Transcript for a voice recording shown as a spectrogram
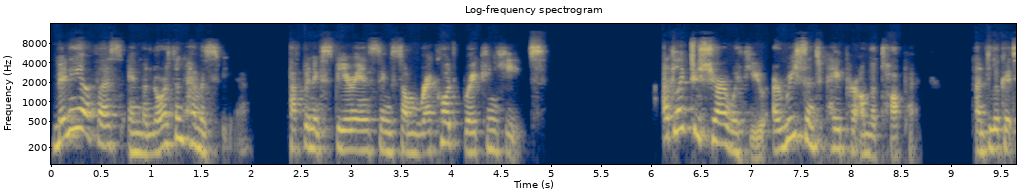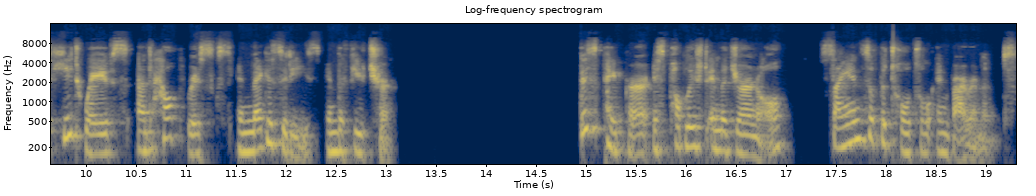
many of us in the Northern Hemisphere have been experiencing some record breaking heat. I'd like to share with you a recent paper on the topic and look at heat waves and health risks in megacities in the future. This paper is published in the journal Science of the Total Environment.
